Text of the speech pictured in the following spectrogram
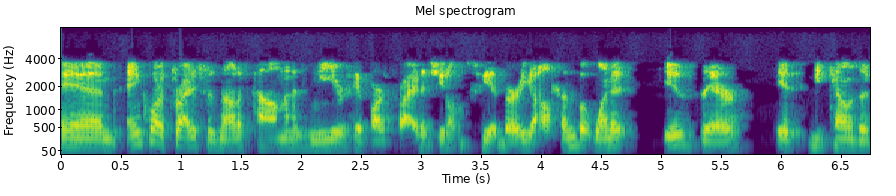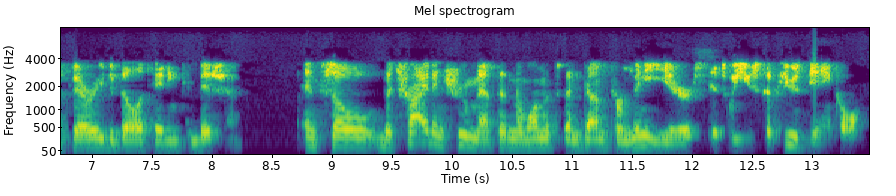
And ankle arthritis is not as common as knee or hip arthritis. You don't see it very often, but when it is there, it becomes a very debilitating condition. And so the tried and true method, and the one that's been done for many years, is we used to fuse the ankle.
